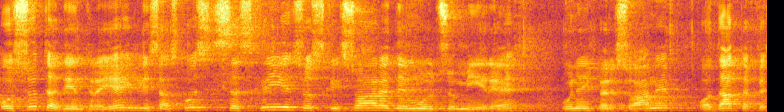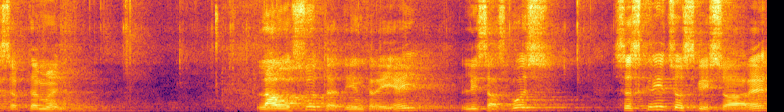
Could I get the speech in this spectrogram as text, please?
100 dintre ei li s-a spus să scrieți o scrisoare de mulțumire unei persoane o dată pe săptămână. La 100 dintre ei li s-a spus să scrieți o scrisoare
